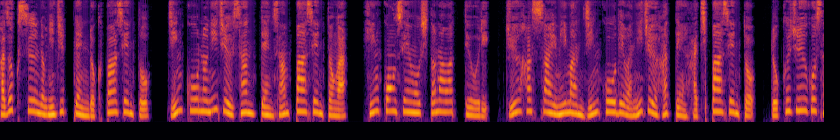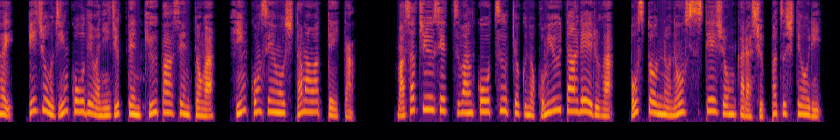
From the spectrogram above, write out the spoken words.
家族数の20.6%、人口の23.3%が貧困線を下回っており、18歳未満人口では28.8%、65歳以上人口では20.9%が貧困線を下回っていた。マサチューセッツ湾交通局のコミューターレールがボストンのノースステーションから出発しており、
